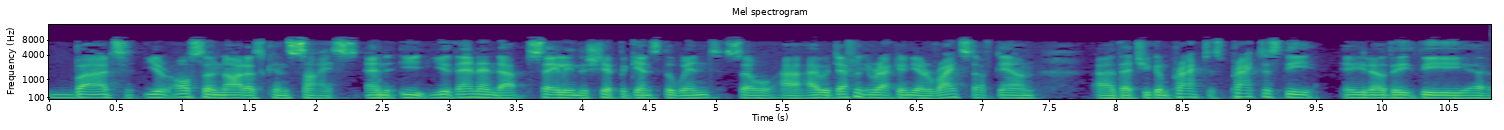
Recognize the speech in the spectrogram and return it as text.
but you're also not as concise, and you, you, then end up sailing the ship against the wind. So uh, I would definitely recommend you know write stuff down uh, that you can practice. Practice the you know the the uh,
